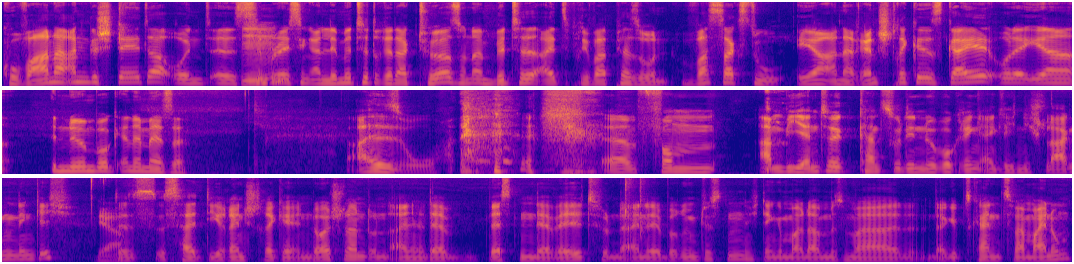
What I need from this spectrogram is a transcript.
Kovana-Angestellter und Mhm. äh, Simracing Unlimited Redakteur, sondern bitte als Privatperson. Was sagst du? Eher an der Rennstrecke ist geil oder eher in Nürnberg in der Messe? Also, äh, vom Ambiente kannst du den Nürburgring eigentlich nicht schlagen, denke ich. Ja. Das ist halt die Rennstrecke in Deutschland und eine der besten der Welt und eine der berühmtesten. Ich denke mal, da müssen wir, da gibt es keine zwei Meinungen.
